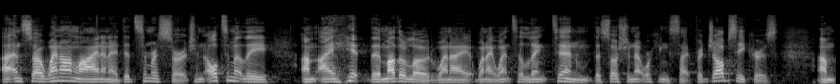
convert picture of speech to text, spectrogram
Uh, and so I went online and I did some research, and ultimately um, I hit the mother lode when I, when I went to LinkedIn, the social networking site for job seekers. Um,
